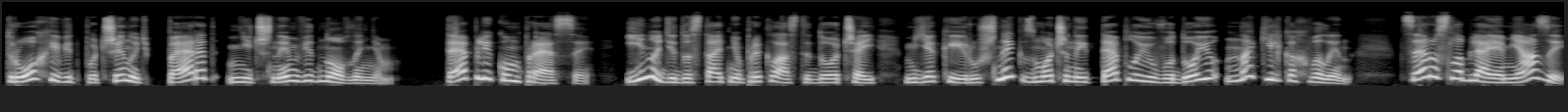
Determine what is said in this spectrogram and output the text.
трохи відпочинуть перед нічним відновленням. Теплі компреси. Іноді достатньо прикласти до очей м'який рушник, змочений теплою водою на кілька хвилин. Це розслабляє м'язи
